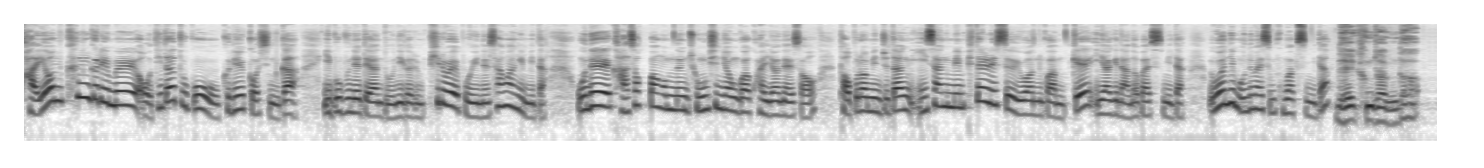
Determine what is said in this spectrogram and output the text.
과연 큰 그림을 어디다 두고 그릴 것인가 이 부분에 대한 논의가 좀 필요해 보이는 상황입니다. 오늘 가석방 없는 종신형과 관련해서 더불어민주당 이상민 피델리스 의원과 함께 이야기 나눠봤습니다. 의원님 오늘 말씀 고맙습니다. 네, 감사합니다.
